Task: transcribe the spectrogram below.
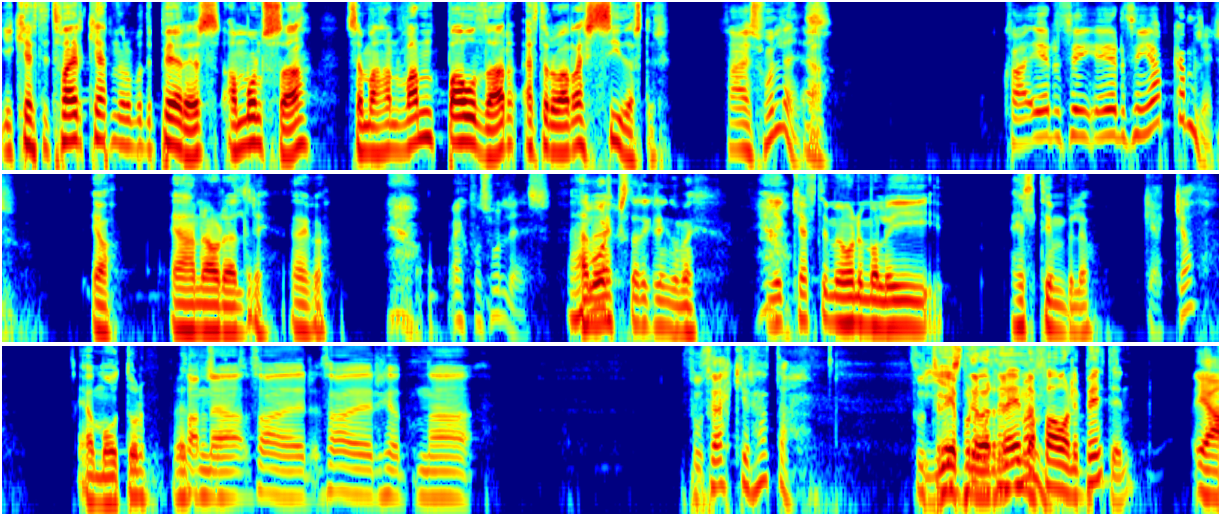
Ég kefti tvær keppnir á bóti Peres á Monsa sem að hann vann báðar eftir að var ræst síðastur það er svoleiðis. Já. Hvað, eru þið, eru þið jafngamlir? Já, hann er árið eldri eða eitthvað Eitthvað svoleiðis. Hann Þú er ekki stærri kringum mig Ég kefti með honum alveg í heilt tímubili já. Geggjað. Já, mótorum Þannig að það er, það er hérna, þú þekkir þetta. Þú Ég er búin að þinn reyna að fá hann í bitin Já,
